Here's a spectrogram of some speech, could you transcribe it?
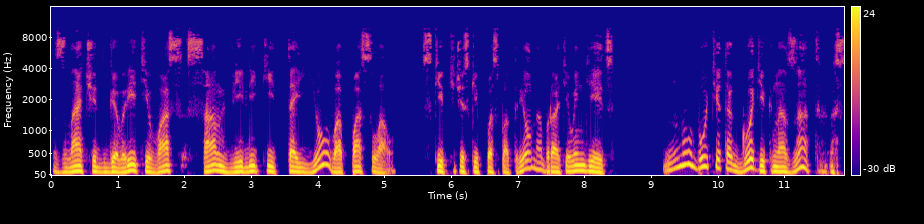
«Значит, говорите, вас сам великий Таева послал?» Скептически посмотрел на братьев-индейц. «Ну, будь это годик назад, с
